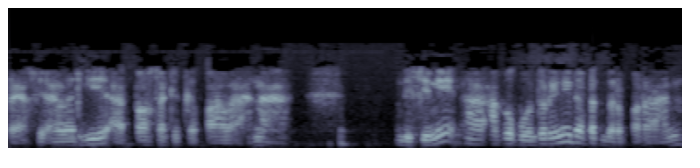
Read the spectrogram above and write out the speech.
reaksi alergi atau sakit kepala. Nah, di sini akupuntur ini dapat berperan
